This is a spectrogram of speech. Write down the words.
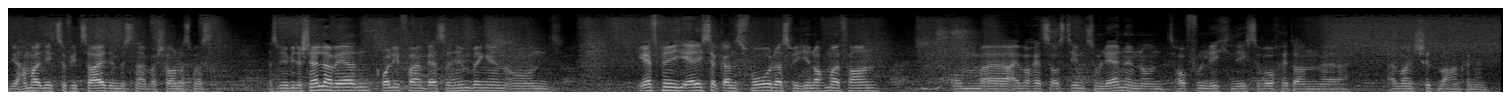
wir haben halt nicht so viel Zeit. Wir müssen einfach schauen, dass, dass wir wieder schneller werden, Qualifying besser hinbringen. Und jetzt bin ich ehrlich gesagt ganz froh, dass wir hier nochmal fahren, um äh, einfach jetzt aus dem zu lernen und hoffentlich nächste Woche dann äh, einfach einen Schritt machen können.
